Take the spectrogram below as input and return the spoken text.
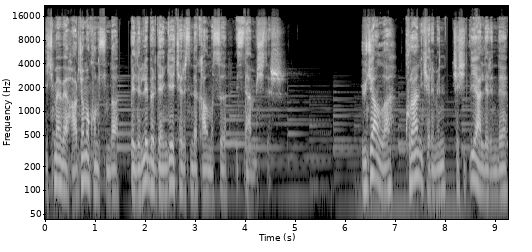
içme ve harcama konusunda belirli bir denge içerisinde kalması istenmiştir. Yüce Allah, Kur'an-ı Kerim'in çeşitli yerlerinde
